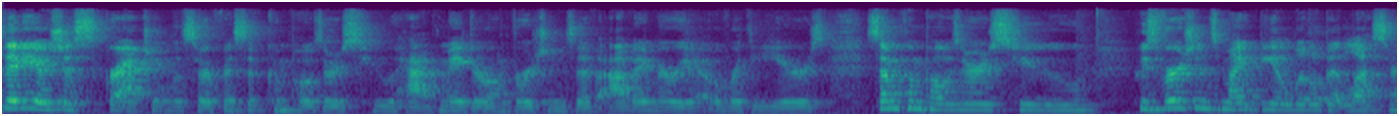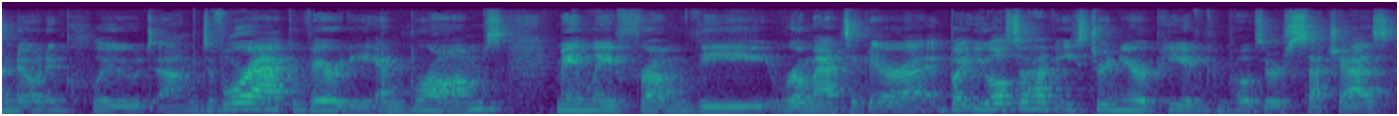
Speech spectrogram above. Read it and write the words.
Video is just scratching the surface of composers who have made their own versions of Ave Maria over the years. Some composers who whose versions might be a little bit lesser known include um, Dvorak, Verdi, and Brahms, mainly from the Romantic era. But you also have Eastern European composers such as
